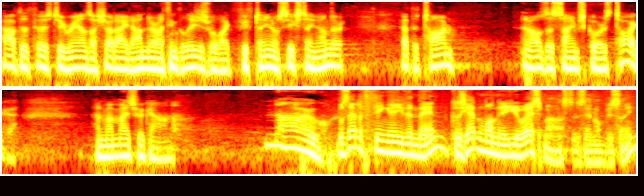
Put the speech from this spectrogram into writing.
after the first two rounds, I shot eight under. I think the leaders were like fifteen or sixteen under at the time, and I was the same score as Tiger. And my mates were going, "No, Was that a thing even then? Because he hadn't won the US Masters then, obviously.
